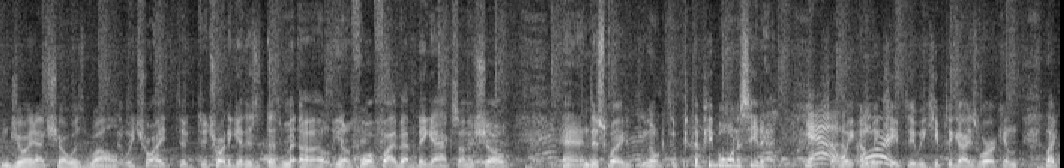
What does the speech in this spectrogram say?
enjoy that show as well. We try to, to try to get as, as uh, you know four or five big acts on the show, and this way you know the, the people want to see that. Yeah, so we, of and we keep the, we keep the guys working. Like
